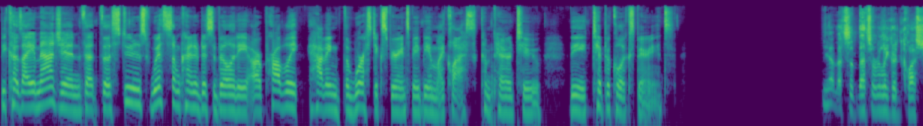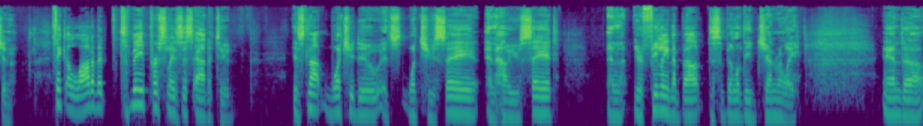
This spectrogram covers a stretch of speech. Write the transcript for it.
Because I imagine that the students with some kind of disability are probably having the worst experience, maybe in my class, compared to the typical experience. Yeah, that's a, that's a really good question. I think a lot of it, to me personally, is just attitude. It's not what you do, it's what you say and how you say it, and your feeling about disability generally. And uh,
